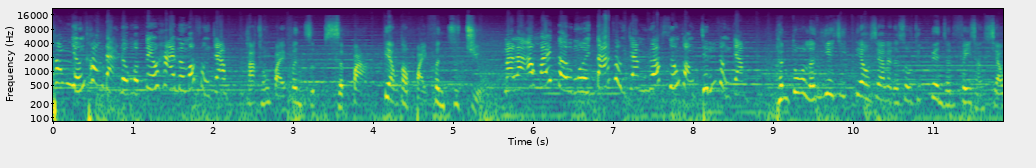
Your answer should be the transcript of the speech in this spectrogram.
không những không đạt được mục tiêu 21% 他从百分之十八掉到百分之九。 mà là ông ấy từ 18% rớt xuống còn 9%很多人业绩掉下来的时候，就变成非常消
